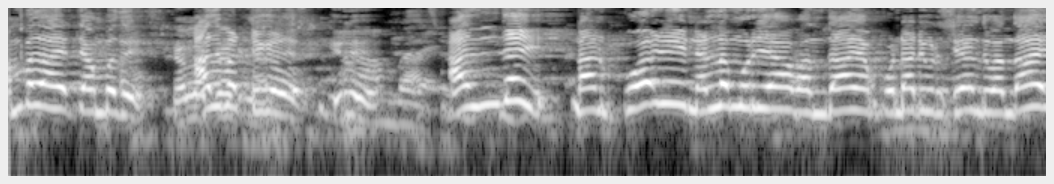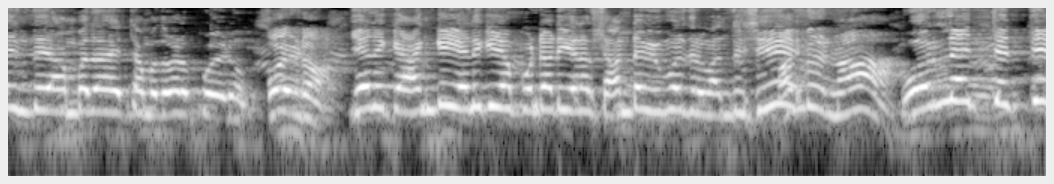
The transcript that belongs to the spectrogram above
ஐம்பதாயிரத்தி ஐம்பது. அது மட்டும். இரு. அந்த நான் போய் நல்ல முறையா வந்தா என் பொண்டாட்டி கூட சேர்ந்து வந்தா இந்த ஐம்பதாயிரத்தி ஐம்பது ரூபாய் போயிடும். போயிடும். எனக்கு அங்கே எனக்கு என் பொண்டாட்டி எனக்கு சண்டை விபரத்தில் வந்துச்சு. வந்து நான் ஒரு லட்சத்தி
